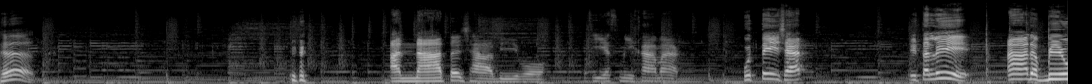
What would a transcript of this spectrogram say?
เฮ้ออันนาเตอร์ชาบีโบ TS มีค่ามากพุตตี้แชท อิตาลี RW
